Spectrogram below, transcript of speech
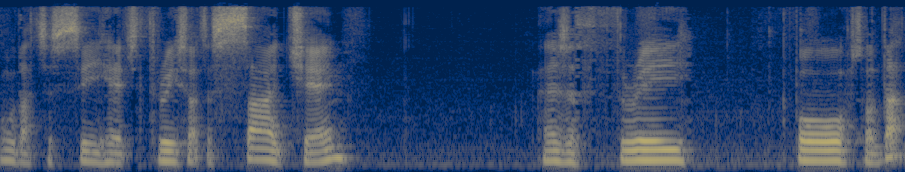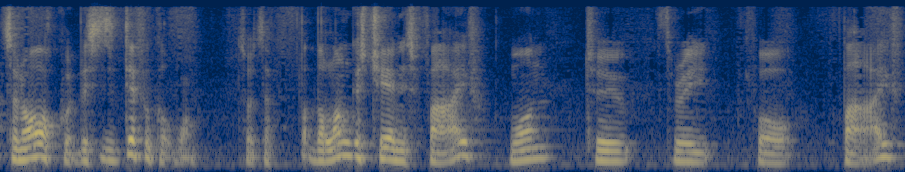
oh, that's a CH3, so that's a side chain. There's a three, four, so that's an awkward, this is a difficult one. So it's a, the longest chain is five. One, two, three, four, five.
